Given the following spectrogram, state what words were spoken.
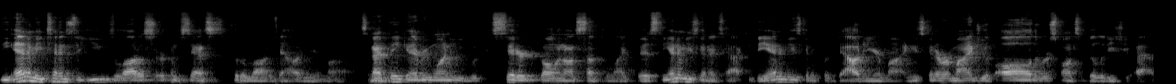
the enemy tends to use a lot of circumstances to put a lot of doubt in your minds. And I think everyone who would consider going on something like this, the enemy's going to attack you. The enemy's going to put doubt in your mind. He's going to remind you of all the responsibilities you have,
